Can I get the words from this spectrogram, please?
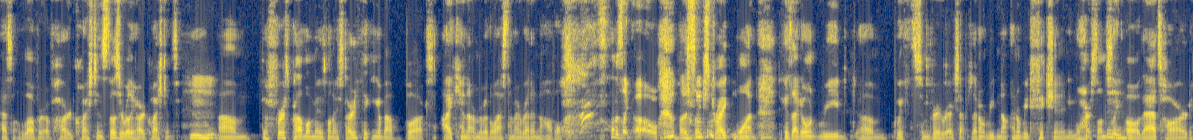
as a lover of hard questions, those are really hard questions. Mhm. Um, the first problem is when I started thinking about books, I cannot remember the last time I read a novel. I was like, uh oh. it's like, strike one, because I don't read, um, with some very rare exceptions, I don't read, no- I don't read fiction anymore. So I'm just like, Mm. oh, that's hard.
